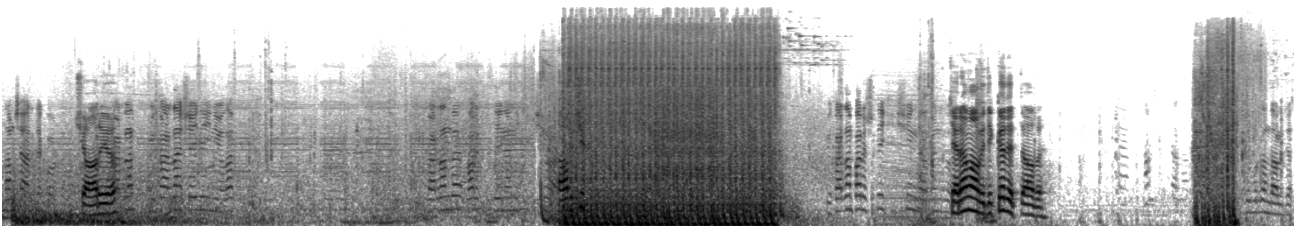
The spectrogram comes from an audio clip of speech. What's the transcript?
Adam çağıracak orada. Çağırıyor. Yukarıdan, yukarıdan şeyle iniyorlar. Yukarıdan da paraşütle inen iki kişi var. Abi çık. Yukarıdan paraşütle iki kişi indi haberiniz olsun. Kerem abi dikkat et abi. Buradan darlayacağız.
